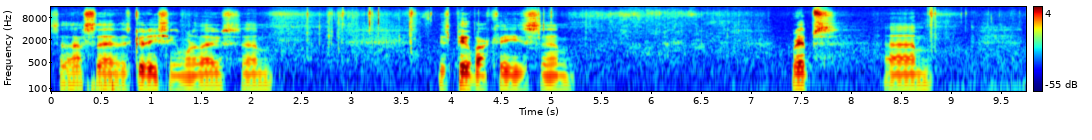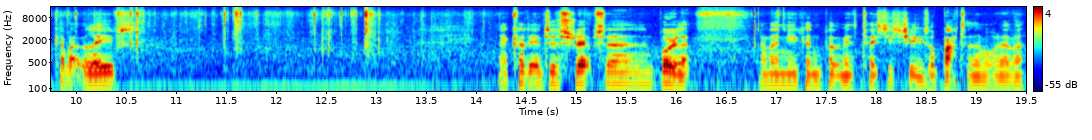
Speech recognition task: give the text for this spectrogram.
So that's uh, there's good eating on one of those. Um, just peel back these um, ribs, um, cut back the leaves, and cut it into strips and boil it, and then you can put them into tasty stews or batter them or whatever.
